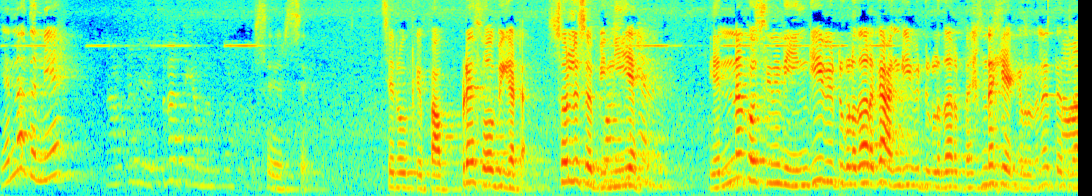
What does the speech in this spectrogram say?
என்ன தண்ணி? சரி சரி. சரி ஓகே இப்போ அப்படியே சோபி கேட்டேன் சொல்லு சோபி நீயே. என்ன கொஸ்டின் நீ இங்கேயும் வீட்டுக்குள்ள தான் இருக்க அங்கேயும் வீட்டுக்குள்ள தான் இருப்ப. என்ன கேட்கறதுன்னு தெரியல.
